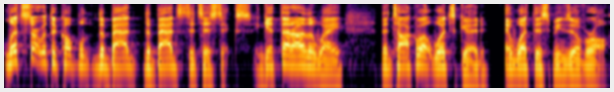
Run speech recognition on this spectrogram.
let's start with a couple the bad the bad statistics. Get that out of the way, then talk about what's good and what this means overall.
